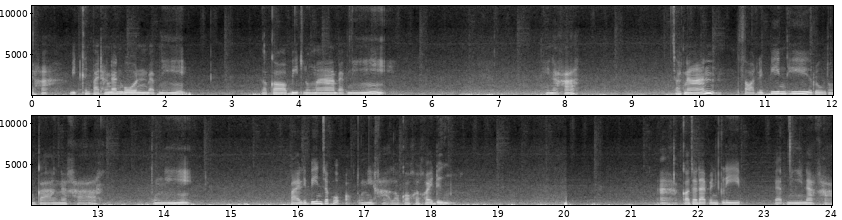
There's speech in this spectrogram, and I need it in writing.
นะคะบิดขึ้นไปทางด้านบนแบบนี้ แล้วก็บิดลงมาแบบนี้ นี่นะคะ จากนั้นสอดริบบิ้นที่รูตรงกลางนะคะ ตรงนี้ ปลายริบบิ้นจะโผล่ออกตรงนี้ค่ะ แล้วก็ค่อยๆดึง อ่า ก็จะได้เป็นกลีบแบบนี้นะคะ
